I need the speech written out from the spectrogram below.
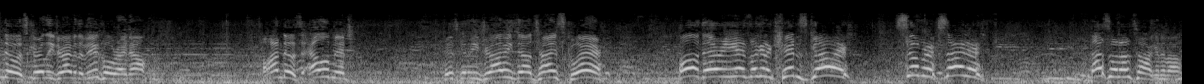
Hondo is currently driving the vehicle right now. Hondo's Element is going to be driving down Times Square. Oh, there he is. Look at the kids going. Super excited. That's what I'm talking about.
